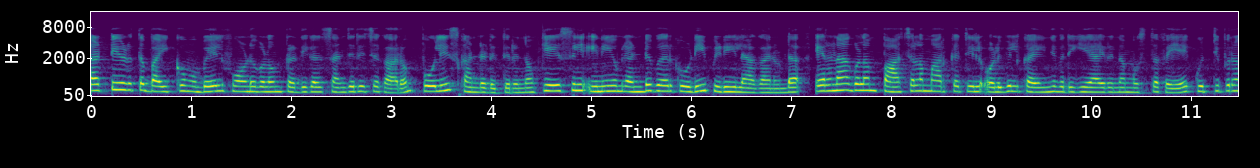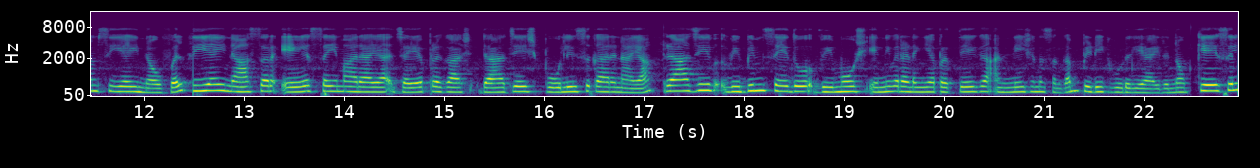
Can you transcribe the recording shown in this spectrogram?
തട്ടിയെടുത്ത ബൈക്കും മൊബൈൽ ഫോണുകളും പ്രതികൾ സഞ്ചരിച്ച കാറും പോലീസ് കണ്ടെടുത്തിരുന്നു. കേസിൽ ഇനിയും രണ്ടുപേർ കൂടി പിടിയിലാകാനുണ്ട്. എറണാകുളം പാച്ചളം മാർക്കറ്റിൽ ഒളിവിൽ കഴിഞ്ഞു വരികയായിരുന്ന മുസ്തഫയെ Kuttippuram C I Naufal C I Nasar A S ഐമാരായ ജയപ്രകാശ് രാജേഷ് പോലീസുകാരനായ രാജീവ് വിപിൻ സേതു വിമോഷ് എന്നിവരടങ്ങിയ പ്രത്യേക അന്വേഷണ സംഘം പിടികൂടുകയായിരുന്നു. കേസിൽ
